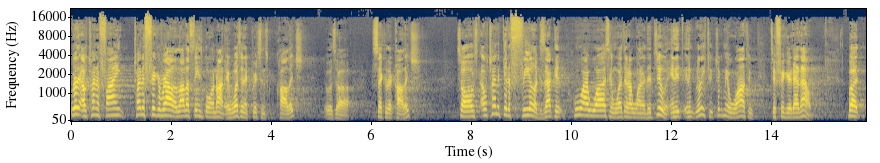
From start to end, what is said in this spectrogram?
really, I was trying to find, try to figure out a lot of things going on. It wasn't a Christian college, it was a secular college. So I was, I was trying to get a feel exactly who I was and what that I wanted to do. And it, and it really t- took me a while to, to figure that out. But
